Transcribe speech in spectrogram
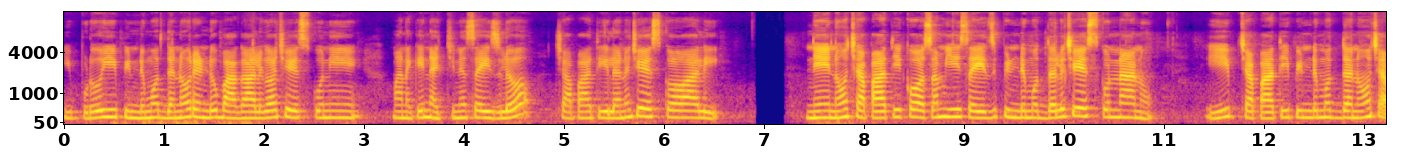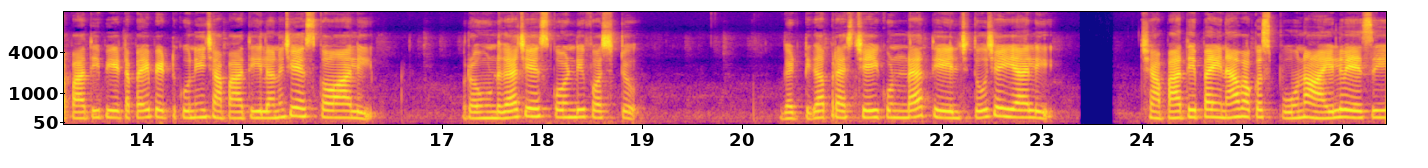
ఇప్పుడు ఈ పిండి ముద్దను రెండు భాగాలుగా చేసుకుని మనకి నచ్చిన సైజులో చపాతీలను చేసుకోవాలి. నేను చపాతీ కోసం ఈ సైజు పిండి ముద్దలు చేసుకున్నాను. ఈ చపాతీ పిండి ముద్దను చపాతీ పీటపై పెట్టుకుని చపాతీలను చేసుకోవాలి. రౌండ్గా చేసుకోండి ఫస్ట్. గట్టిగా ప్రెస్ చేయకుండా తేల్చుతూ చేయాలి. చపాతీ పైన ఒక స్పూన్ ఆయిల్ వేసి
